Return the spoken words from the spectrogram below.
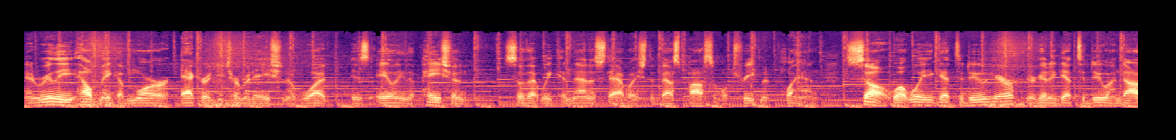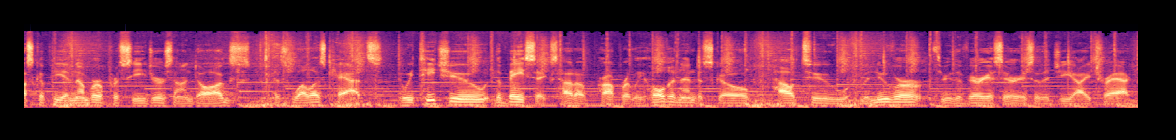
and really help make a more accurate determination of what is ailing the patient so that we can then establish the best possible treatment plan. So what will you get to do here? You're going to get to do endoscopy, a number of procedures on dogs as well as cats. And we teach you the basics, how to properly hold an endoscope, how to maneuver through the various areas of the GI tract.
